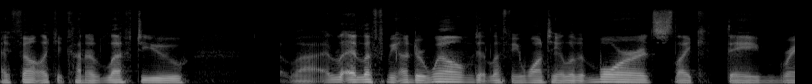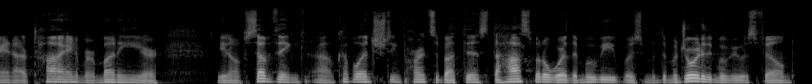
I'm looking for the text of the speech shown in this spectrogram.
I felt like it kind of left you. Uh, it left me underwhelmed. It left me wanting a little bit more. It's like they ran out of time or money or you know something. Uh, a couple interesting parts about this: the hospital where the movie was, the majority of the movie was filmed,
